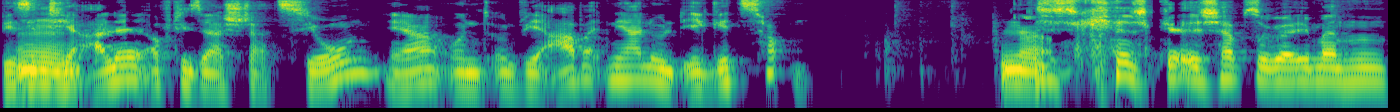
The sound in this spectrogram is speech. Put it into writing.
Wir sind mhm. hier alle auf dieser Station, ja, und, und wir arbeiten hier alle und ihr geht zocken. Ja. Ich, ich, ich habe sogar jemanden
